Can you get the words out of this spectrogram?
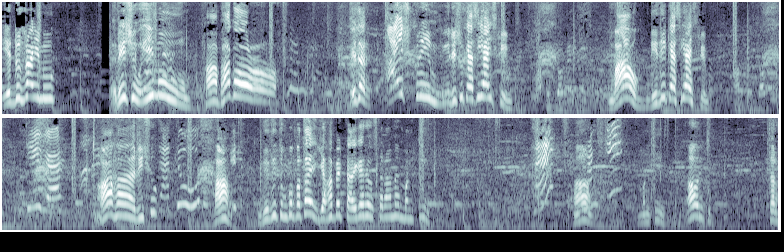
ये दूसरा इमू। रिशु इमू। हाँ भागो। इधर आइसक्रीम। ऋषु कैसी है आइसक्रीम? वाओ दीदी कैसी है आइसक्रीम? हाँ। हाँ ऋषु हाँ दीदी तुमको पता है यहाँ पे एक टाइगर है उसका नाम है मंकी हाँ? मंकी आओ ऋषु चलो।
